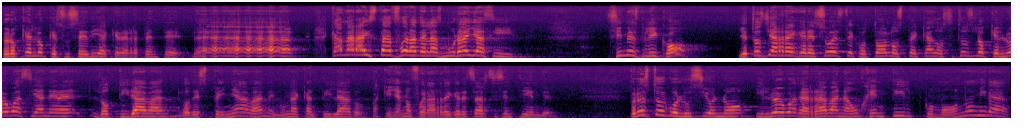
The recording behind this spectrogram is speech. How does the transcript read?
Pero ¿qué es lo que sucedía? Que de repente, cámara, ahí está fuera de las murallas y, ¿sí me explico? Y entonces ya regresó este con todos los pecados. Entonces lo que luego hacían era, lo tiraban, lo despeñaban en un acantilado, para que ya no fuera a regresar, si se entiende. Pero esto evolucionó y luego agarraban a un gentil como, no, mira,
